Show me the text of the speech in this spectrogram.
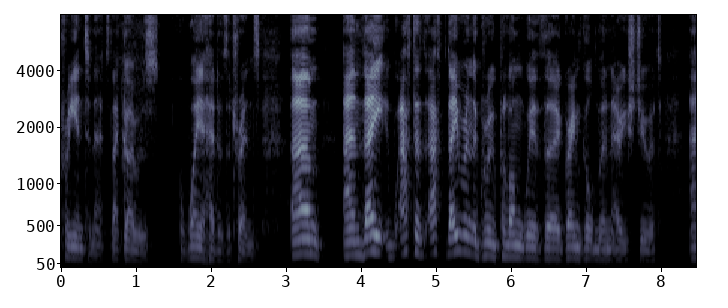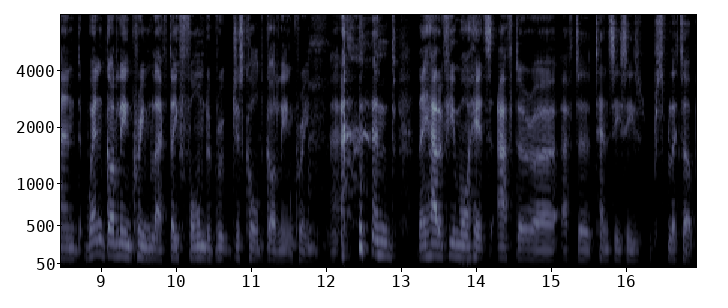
pre-internet, that guy was way ahead of the trends. Um, and they after after they were in the group along with uh, Graham Gouldman, Eric Stewart, and when Godley and Creme left, they formed a group just called Godley and Creme, and they had a few more hits after uh, after 10cc split up,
